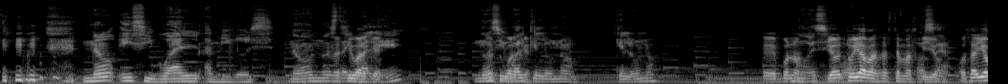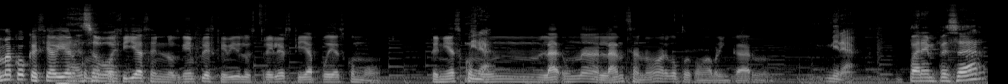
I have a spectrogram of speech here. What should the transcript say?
no es igual, amigos. No, no está es igual igual, que- ¿eh? No, es igual que el 1. Que el 1. Eh, bueno, No yo, tú ya avanzaste más O que yo. O sea, yo me acuerdo que sí habían a eso como voy. cosillas en los gameplays que vi de los trailers que ya podías como... Tenías como Mira. un la- una lanza, ¿no? Algo por como a brincar, ¿no? Mira, para empezar,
